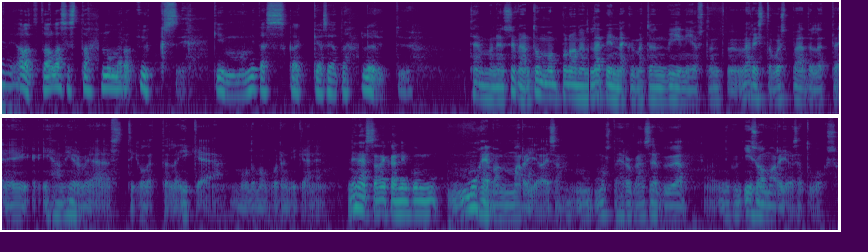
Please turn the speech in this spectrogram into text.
Eli aloitetaan lasista numero yksi. Kimmo, mitäs kaikkea sieltä löytyy? Tämmöinen syvän tummanpunainen läpinäkymätön viini, josta nyt väristä voisi päätellä, että ei ihan hirveästi ole tällä ikää, muutaman vuoden ikäinen. Nenässä aika niin kuin muhevan marjaisa, musta herokan sävyä, niin kuin iso marjaisa tuoksu.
